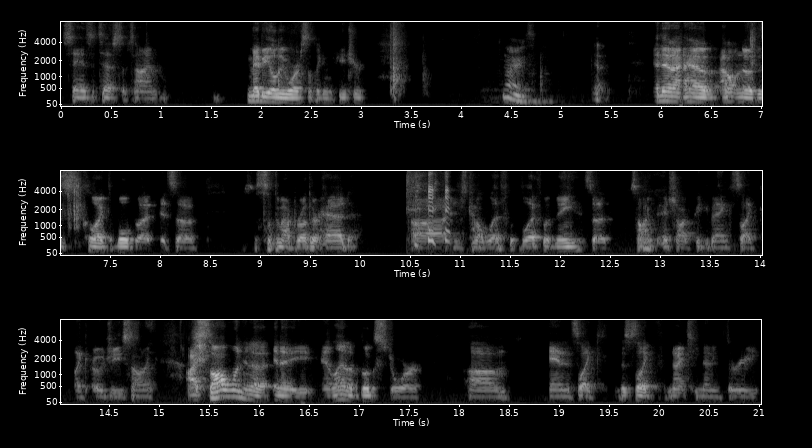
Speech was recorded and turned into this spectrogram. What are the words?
stands the test of time. Maybe it'll be worth something in the future. Nice. Yeah. And then I have, I don't know if this is collectible, but it's a it's something my brother had. Uh, and just kind of left with left with me. It's a Sonic the Hedgehog piggy bank. It's like like OG Sonic. I saw one in a in a Atlanta bookstore, um, and it's like this is like 1993.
